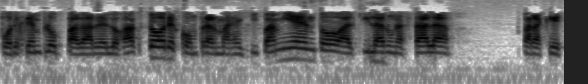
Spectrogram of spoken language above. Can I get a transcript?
por ejemplo, pagarle a los actores, comprar más equipamiento, alquilar una sala para que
